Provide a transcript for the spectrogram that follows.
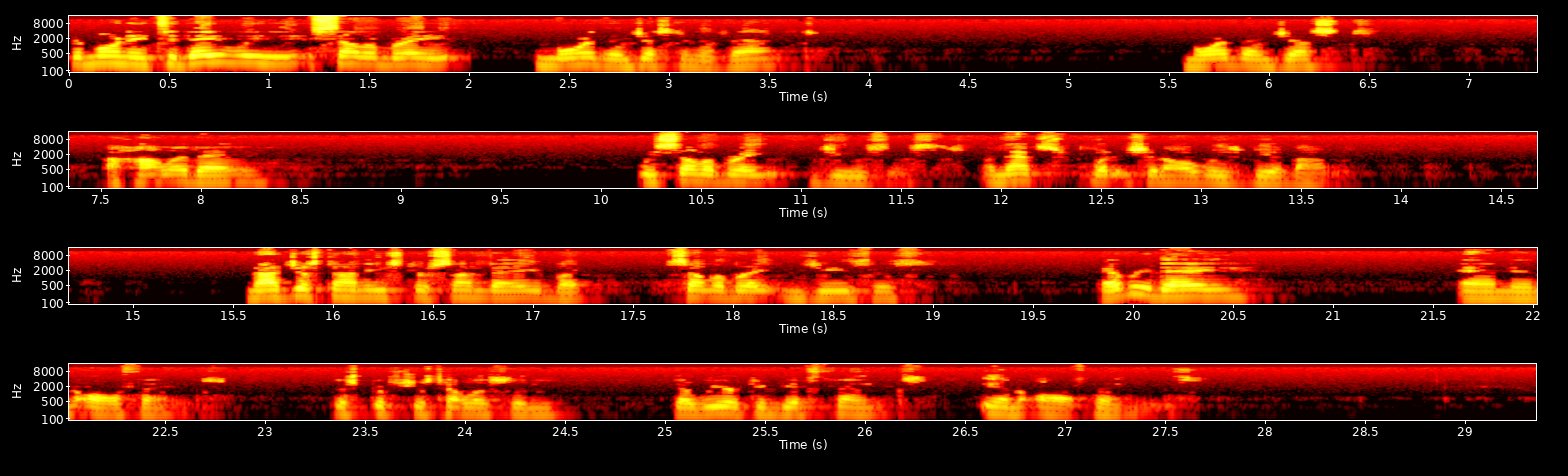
Good morning. Today we celebrate more than just an event, more than just a holiday. We celebrate Jesus, and that's what it should always be about. Not just on Easter Sunday, but celebrating Jesus every day and in all things. The scriptures tell us in, that we are to give thanks in all things.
